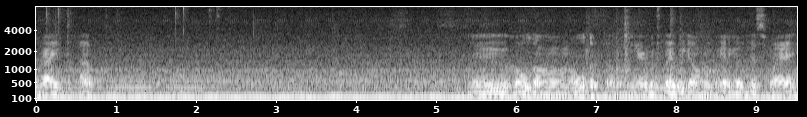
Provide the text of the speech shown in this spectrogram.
right, up. Oh, hold on, hold the phone here. Which way are we going? We gotta go this way.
